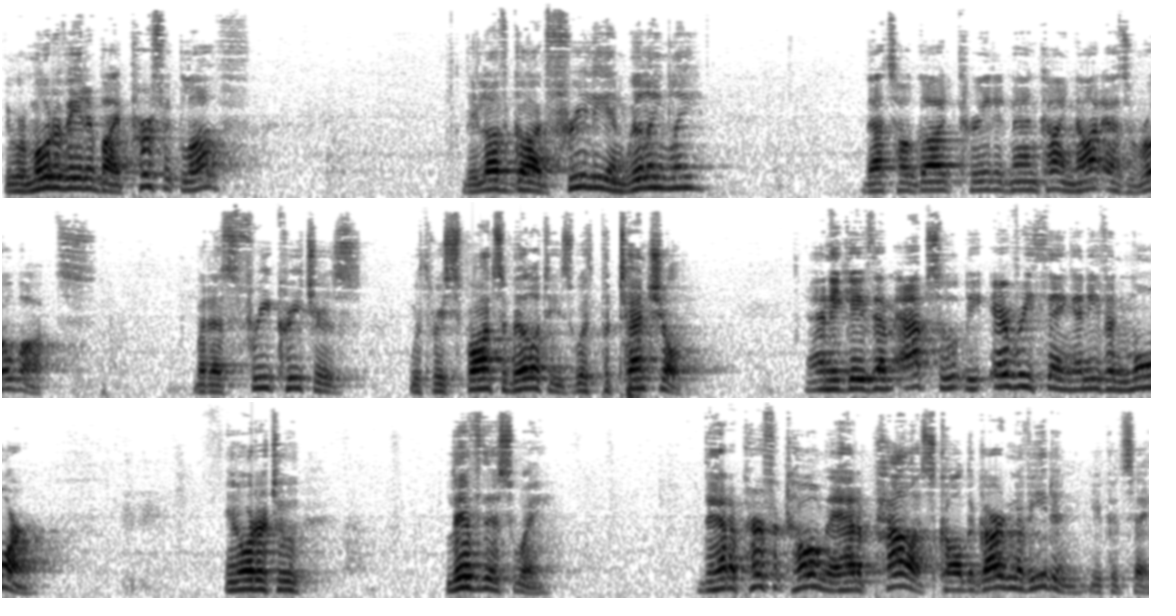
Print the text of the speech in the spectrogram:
they were motivated by perfect love. They loved God freely and willingly. That's how God created mankind, not as robots, but as free creatures with responsibilities, with potential. And He gave them absolutely everything and even more in order to live this way. They had a perfect home. They had a palace called the Garden of Eden, you could say.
